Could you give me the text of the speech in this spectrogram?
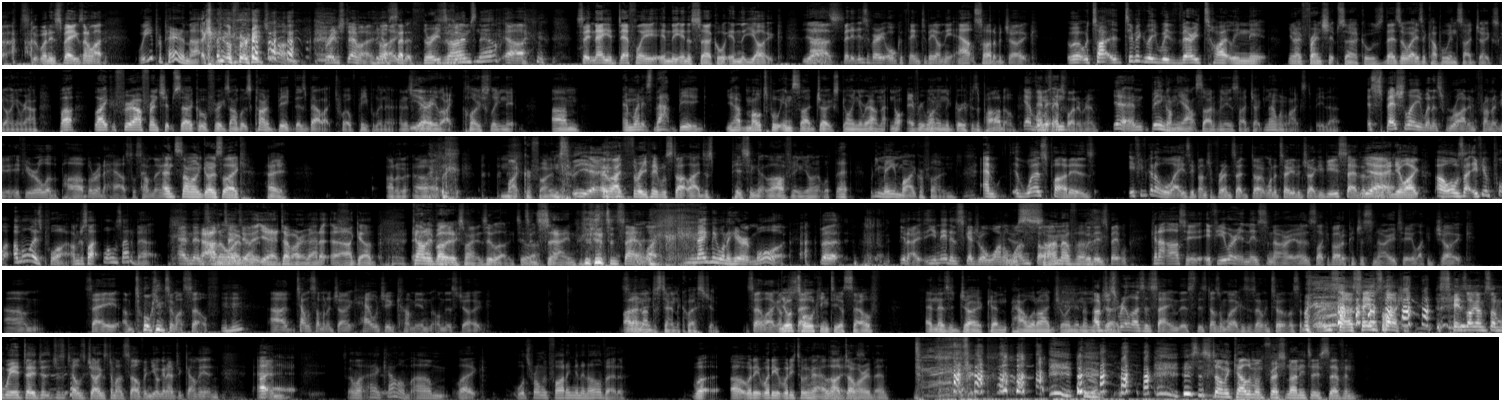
when he speaks, and I'm like, "Were you preparing that for each one, for each demo?" I've said it three this is a- times now. Uh, so now you're definitely in the inner circle in the yoke. Yes. Uh, but it is a very awkward thing to be on the outside of a joke. Well, we're ti- typically with very tightly knit, you know, friendship circles. There's always a couple inside jokes going around. But like for our friendship circle, for example, it's kind of big. There's about like twelve people in it, and it's Yeah. very like closely knit. Um, and when it's that big, you have multiple inside jokes going around that not everyone in the group is a part of. Have little and, things and- floating around. yeah, and being on the outside of an inside joke, no one likes to be that. Especially when it's right in front of you. If you're all at the pub or at a house or something. and someone goes like, "Hey, I don't know, uh, microphones," yeah. and like three people start like just pissing at laughing. You're like, "What the? What do you mean microphones? And the worst part is, if you've got a lazy bunch of friends that don't want to tell you the joke, if you say to Yeah. and you're like, "Oh, what was that?" If you're, poli- I'm always polite. I'm just like, "What was that about?" And then Ah, someone don't worry turns to you, that, it. "Yeah, don't worry about it." Oh god, Can't Yeah, be bothered to explain. It's Too long. Too It's long. insane. it's insane. I'm like, you make me want to hear it more, but you know, you need to schedule one-on-one time of a- with these people. Can I ask you, if you were in these scenarios, like if I were to pitch a scenario to you, like a joke, um, say I'm talking to myself, Mm-hmm. Uh, telling someone a joke, how would you come in on this joke? I don't understand the question. So like, I'm You're saying- talking to yourself, and there's a joke, and how would I join in on the I've joke? just realised as saying this, this doesn't work because there's only two of us in the room. So it seems like it seems like I'm some weird dude that just tells jokes to myself, and you're gonna have to come in. And Uh, so I'm like, hey, Callum, um, like, what's wrong with fighting in an elevator? what? Uh, what? Are you, what? Are you, what are you talking about? Oh, don't worry, man. this is Tom and Callum on Fresh 92.7.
